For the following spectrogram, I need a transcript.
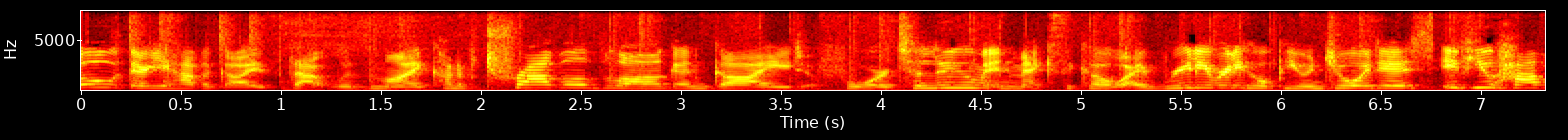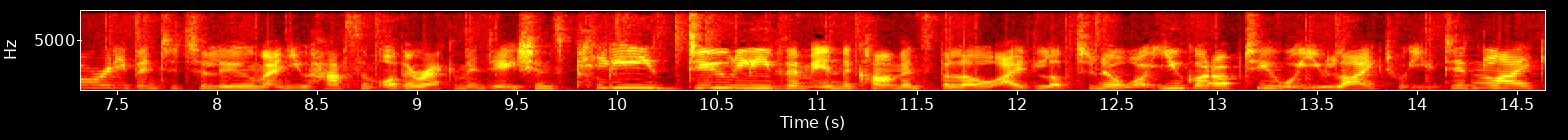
So there you have it guys, that was my kind of travel vlog and guide for Tulum in Mexico. I really, really hope you enjoyed it. If you have already been to Tulum and you have some other recommendations, please do leave them in the comments below. I'd love to know what you got up to, what you liked, what you didn't like.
